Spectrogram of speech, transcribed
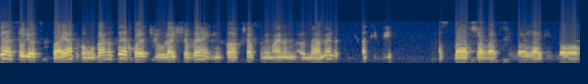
זה עשוי להיות בעיה, ובמובן הזה יכול להיות שאולי שווה, אם כבר עכשיו שמים עין על מאמן עתידי, אז כבר עכשיו להתחיל להגיד לו,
